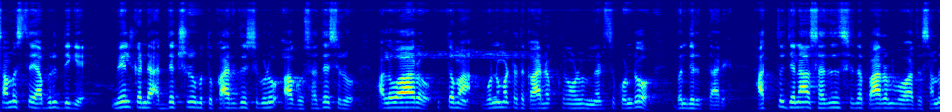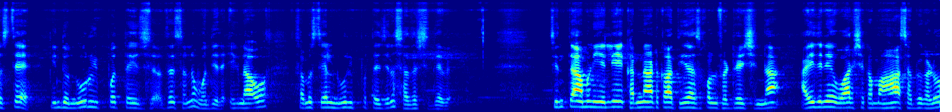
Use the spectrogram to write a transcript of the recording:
ಸಂಸ್ಥೆಯ ಅಭಿವೃದ್ಧಿಗೆ ಮೇಲ್ಕಂಡ ಅಧ್ಯಕ್ಷರು ಮತ್ತು ಕಾರ್ಯದರ್ಶಿಗಳು ಹಾಗೂ ಸದಸ್ಯರು ಹಲವಾರು ಉತ್ತಮ ಗುಣಮಟ್ಟದ ಕಾರ್ಯಕ್ರಮಗಳನ್ನು ನಡೆಸಿಕೊಂಡು ಬಂದಿರುತ್ತಾರೆ. ಹತ್ತು ಜನ ಸದಸ್ಯರಿಂದ ಪ್ರಾರಂಭವಾದ ಸಂಸ್ಥೆ ಇಂದು ನೂರು ಇಪ್ಪತ್ತೈದು ಸದಸ್ಯರನ್ನು ಹೊಂದಿದೆ. ಈಗ ನಾವು ಸಂಸ್ಥೆಯಲ್ಲಿ ನೂರಿಪ್ಪತ್ತೈದು ಜನ ಸದಸ್ಯರಿದ್ದೇವೆ. ಚಿಂತಾಮಣಿಯಲ್ಲಿ ಕರ್ನಾಟಕ ಥಿಯಾಸಕಲ್ ಫೆಡರೇಷನ್ನ ಐದನೇ ವಾರ್ಷಿಕ ಮಹಾಸಭೆಗಳು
